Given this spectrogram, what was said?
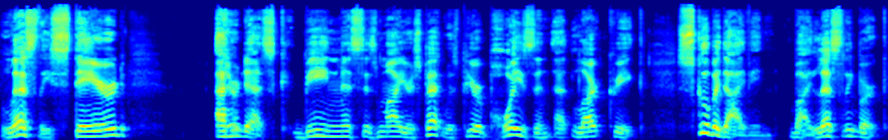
Leslie stared at her desk. Being Mrs. Myers' pet was pure poison at Lark Creek. Scuba Diving by Leslie Burke.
